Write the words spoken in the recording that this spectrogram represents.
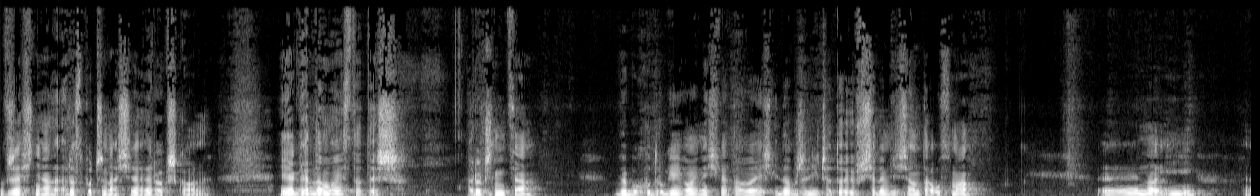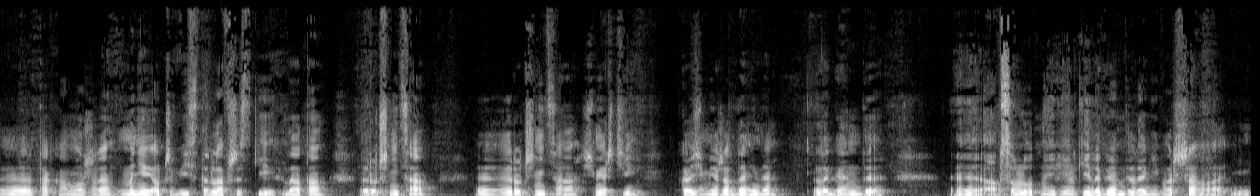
września rozpoczyna się rok szkolny. Jak wiadomo, jest to też rocznica wybuchu II wojny światowej. Jeśli dobrze liczę, to już 78. Y, no i y, taka może mniej oczywista dla wszystkich data, rocznica, y, rocznica śmierci Kazimierza Dejny, legendy, absolutnej wielkiej legendy Legii Warszawa i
